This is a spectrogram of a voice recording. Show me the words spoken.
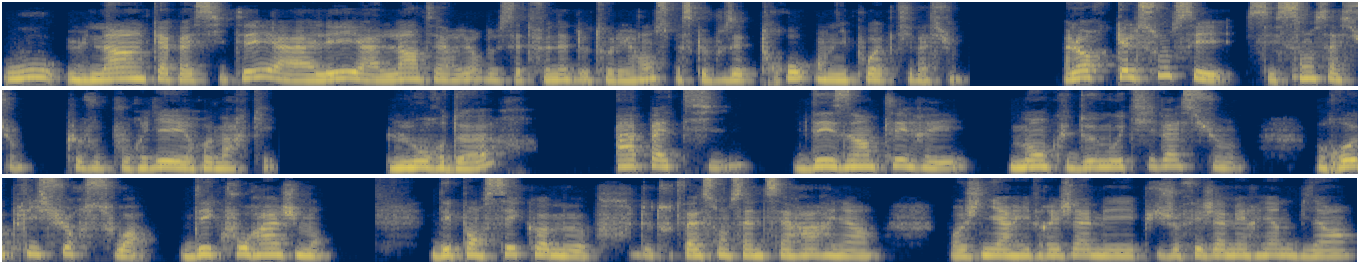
ou une incapacité à aller à l'intérieur de cette fenêtre de tolérance parce que vous êtes trop en hypoactivation. Alors, quelles sont ces, ces sensations que vous pourriez remarquer? Lourdeur, apathie, désintérêt, manque de motivation, repli sur soi, découragement, des pensées comme de toute façon ça ne sert à rien, moi je n'y arriverai jamais, puis je fais jamais rien de bien,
